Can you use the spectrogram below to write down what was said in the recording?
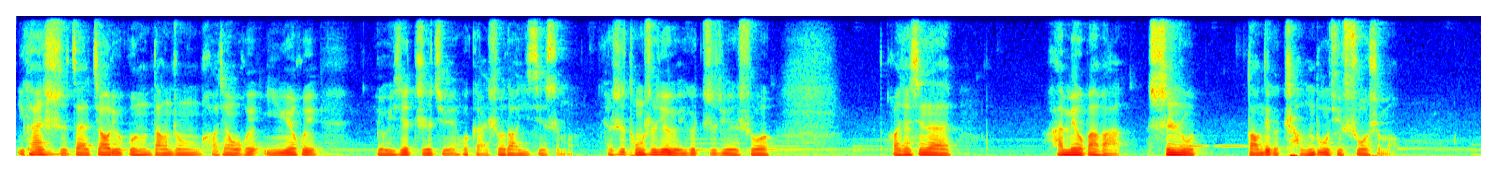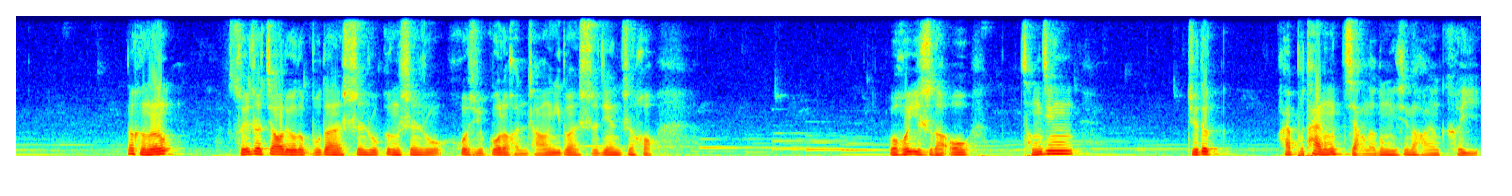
一开始在交流过程当中，好像我会隐约会有一些直觉，会感受到一些什么。可是同时又有一个直觉说，好像现在还没有办法深入到那个程度去说什么。那可能。随着交流的不断深入，更深入，或许过了很长一段时间之后，我会意识到，哦，曾经觉得还不太能讲的东西，现在好像可以，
